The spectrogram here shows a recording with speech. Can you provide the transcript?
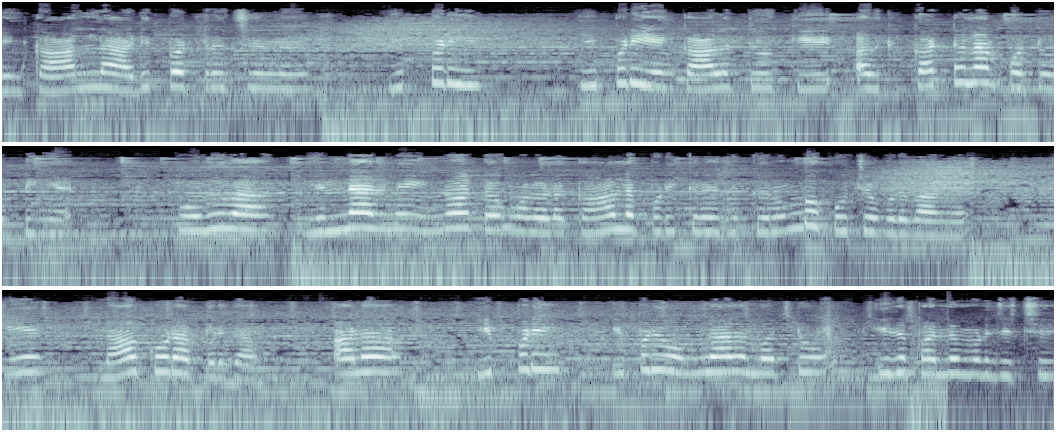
என் காலில் அடிபட்டுருச்சுன்னு இப்படி இப்படி என் காலை தூக்கி அதுக்கு கட்டெல்லாம் போட்டு விட்டீங்க. பொதுவா எல்லாருமே இன்னொருத்தவங்களோட காலை பிடிக்கிறதுக்கு ரொம்ப கூச்சப்படுவாங்க. ஏன்? நான் கூட அப்படிதான். ஆனா இப்படி இப்படி உங்களால மட்டும் இது பண்ண முடிஞ்சிச்சு.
